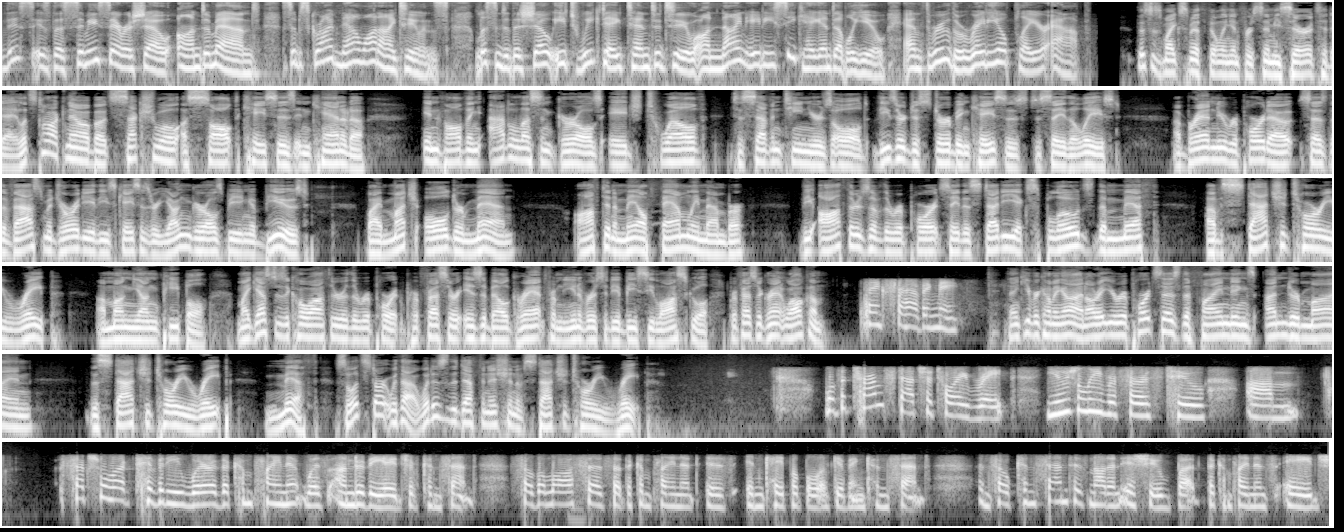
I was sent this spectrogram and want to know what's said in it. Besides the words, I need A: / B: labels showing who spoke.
A: This is the Simi Sara Show on demand. Subscribe now on iTunes. Listen to the show each weekday 10 to 2 on 980 CKNW and through the Radio Player app.
B: This is Mike Smith filling in for Simi Sara today. Let's talk now about sexual assault cases in Canada involving adolescent girls aged 12 to 17 years old. These are disturbing cases, to say the least. A brand new report out says the vast majority of these cases are young girls being abused by much older men, often a male family member. The authors of the report say the study explodes the myth of statutory rape among young people. My guest is a co-author of the report, Professor Isabel Grant from the University of BC Law School. Professor Grant, welcome.
C: Thanks for having me.
B: Thank you for coming on. All right, your report says the findings undermine the statutory rape myth. So let's start with that. What is the definition of statutory rape?
C: Statutory rape usually refers to um, sexual activity where the complainant was under the age of consent. So the law says that the complainant is incapable of giving consent. And so consent is not an issue, but the complainant's age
